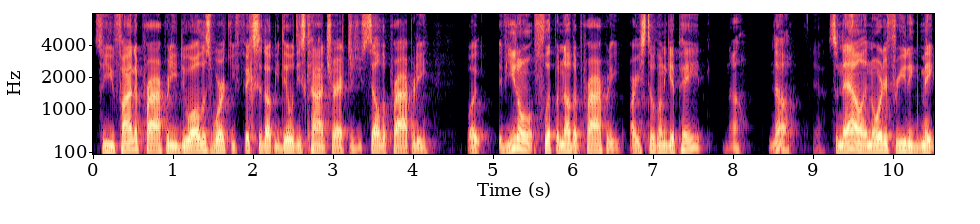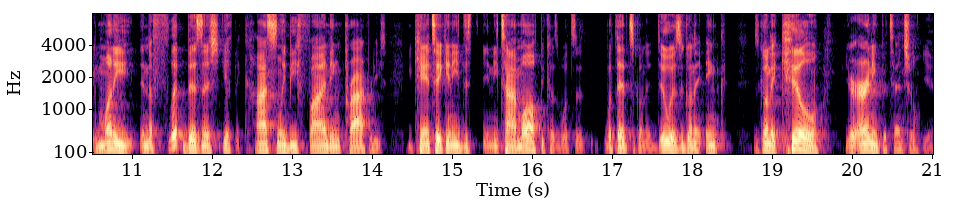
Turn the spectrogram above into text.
So you find a property, you do all this work, you fix it up, you deal with these contractors, you sell the property. But if you don't flip another property, are you still going to get paid? No. No. So now, in order for you to make money in the flip business, you have to constantly be finding properties. You can't take any any time off because what's it, what that's going to do is it's going to inc- it's going to kill your earning potential. Yeah.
